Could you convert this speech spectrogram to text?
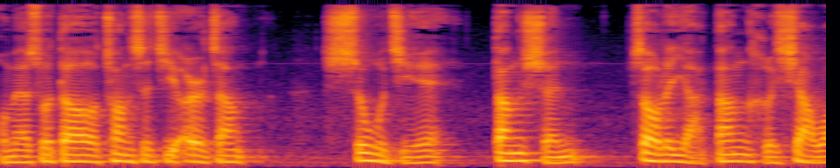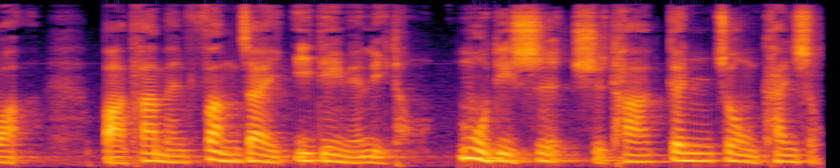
我们要说到创世纪二章十五节，当神造了亚当和夏娃，把他们放在伊甸园里头，目的是使他耕种看守。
